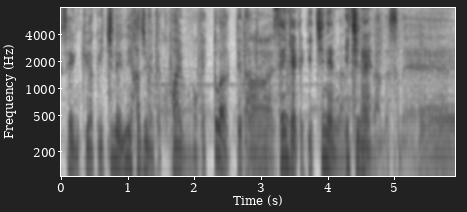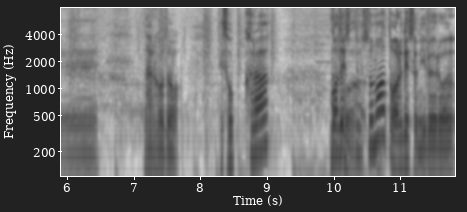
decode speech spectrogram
1901年に初めてファイブポケットが出たという。1901年なんですね。1年なんですね。なるほどでそっから？まあ、でその後あれですよね。いろいろ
